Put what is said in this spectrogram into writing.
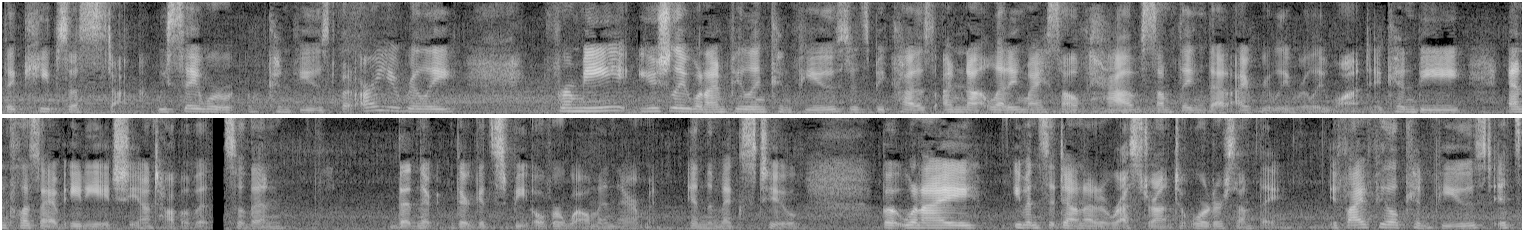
that keeps us stuck. We say we're confused, but are you really? For me, usually when I'm feeling confused, it's because I'm not letting myself have something that I really, really want. It can be, and plus I have ADHD on top of it, so then then there, there gets to be overwhelm in there in the mix too. But when I even sit down at a restaurant to order something, if I feel confused, it's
